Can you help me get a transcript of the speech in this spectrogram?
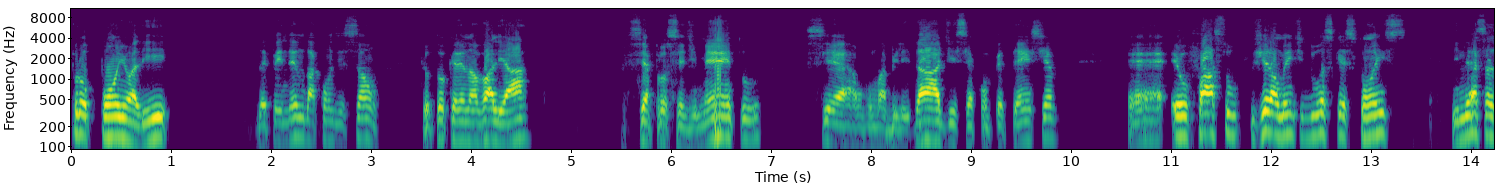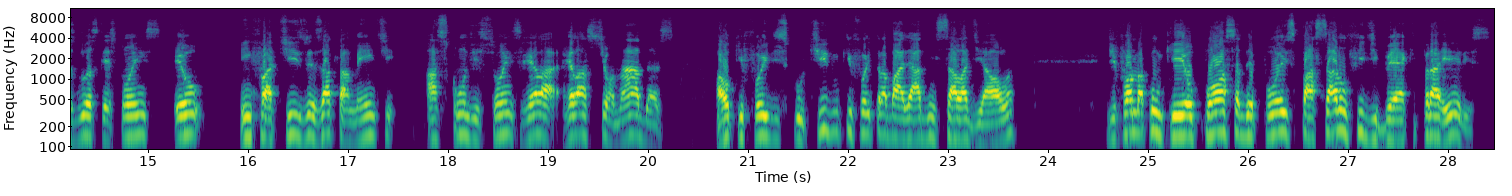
proponho ali, dependendo da condição que eu estou querendo avaliar, se é procedimento, se é alguma habilidade, se é competência, é, eu faço geralmente duas questões e nessas duas questões eu enfatizo exatamente as condições rela relacionadas ao que foi discutido, o que foi trabalhado em sala de aula, de forma com que eu possa depois passar um feedback para eles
